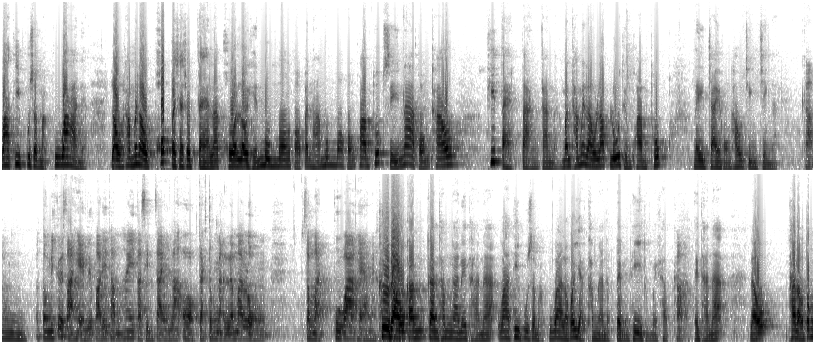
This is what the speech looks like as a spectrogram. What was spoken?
ว่าที่ผู้สมัครผู้ว่าเนี่ยเราทำให้เราพบประชาชนแต่ละคนเราเห็นมุมมองต่อปัญหามุมมองของความทุกข์สีหน้าของเขาที่แตกต่างกันอะมันทำให้เรารับรู้ถึงความทุกข์ในใจของเขาจริงๆอะครับตรงนี้คือสาเหตุหรือเปล่าที่ทำให้ตัดสินใจลาออกจากตรงนั้นแล้วมาลงสมัครผู้ว่าแทนนะครับคือเราการการทำงานในฐานะว่าที่ผู้สมัครผู้ว่าเราก็อยากทำงานแบบเต็มที่ถูกไหมครับครับในฐานะ แล้วถ้าเราต้อง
